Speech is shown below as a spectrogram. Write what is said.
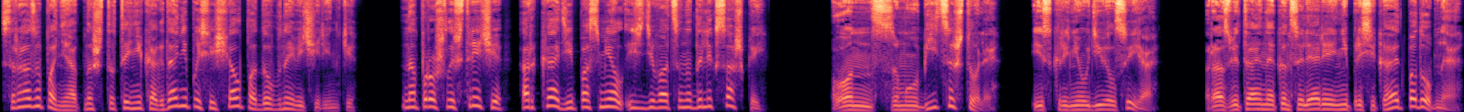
«Сразу понятно, что ты никогда не посещал подобные вечеринки. На прошлой встрече Аркадий посмел издеваться над Алексашкой». «Он самоубийца, что ли?» — искренне удивился я. «Разве тайная канцелярия не пресекает подобное?»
